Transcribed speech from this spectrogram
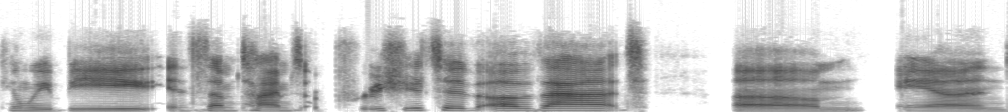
Can we be in sometimes appreciative of that? Um, and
